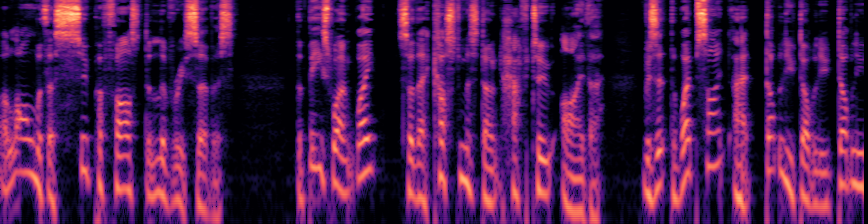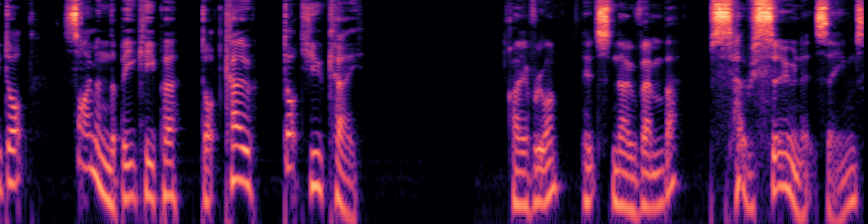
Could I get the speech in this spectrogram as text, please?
along with a super fast delivery service. The bees won't wait, so their customers don't have to either. Visit the website at www.simonthebeekeeper.co.uk. Hi everyone, it's November. So soon it seems.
